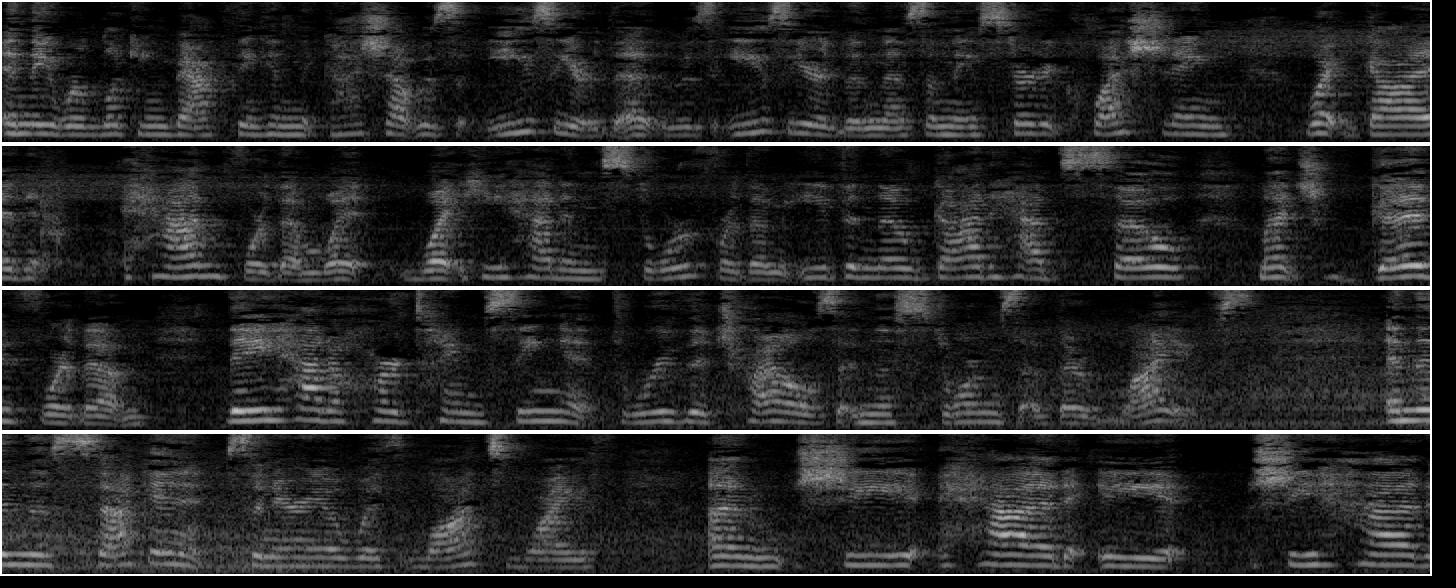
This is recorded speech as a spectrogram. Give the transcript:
and they were looking back thinking gosh that was easier that was easier than this. And they started questioning what god had for them what what he had in store for them even though god had so much good for them. They had a hard time seeing it through the trials and the storms of their lives. And then the second scenario with lot's wife um, she had a she had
